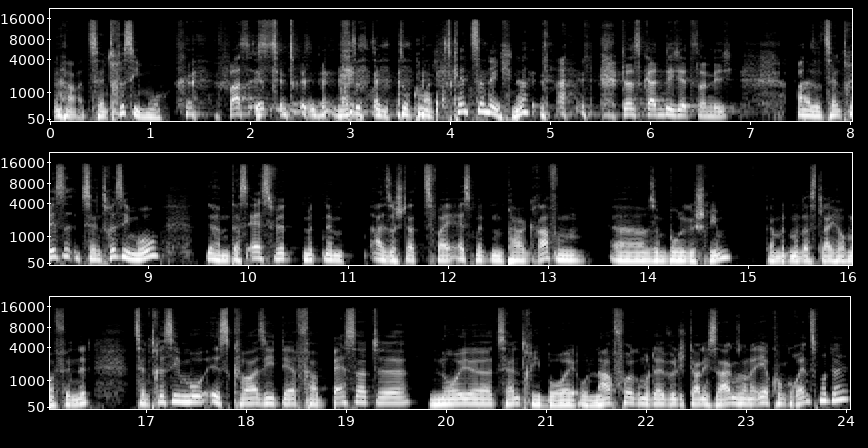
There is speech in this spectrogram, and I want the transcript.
Ja, Centrissimo. Was ist Centrissimo? Was ist denn, so, guck mal, das kennst du nicht, ne? Nein, das kannte ich jetzt noch nicht. Also Centriss, Centrissimo, ähm, das S wird mit einem, also statt zwei S mit einem Paragraphen äh, Symbol geschrieben, damit man das gleich auch mal findet. Centrissimo ist quasi der verbesserte neue Centriboy und Nachfolgemodell würde ich gar nicht sagen, sondern eher Konkurrenzmodell.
